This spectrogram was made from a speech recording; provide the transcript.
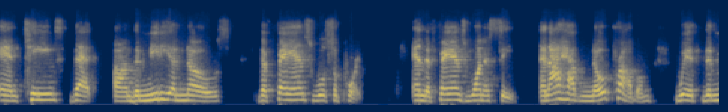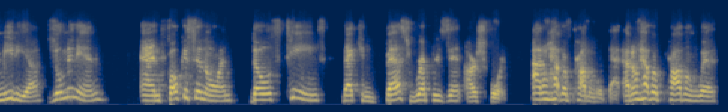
and teams that um, the media knows the fans will support and the fans want to see. And I have no problem with the media zooming in and focusing on those teams that can best represent our sport. I don't have a problem with that. I don't have a problem with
